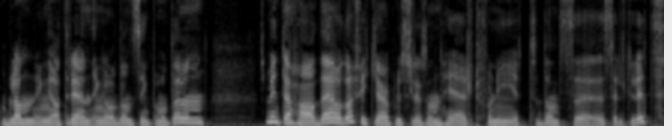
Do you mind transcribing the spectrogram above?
blanding av trening og dansing, på en måte. Men så begynte jeg å ha det, og da fikk jeg plutselig sånn helt fornyet danseselvtillit.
